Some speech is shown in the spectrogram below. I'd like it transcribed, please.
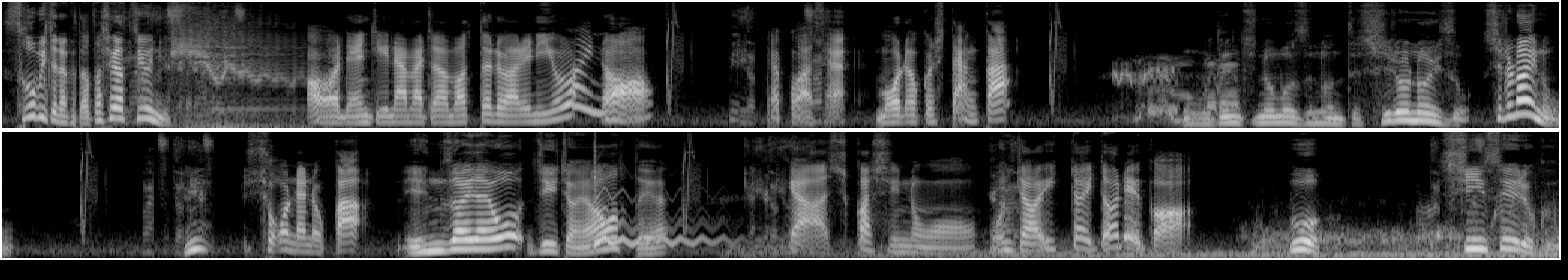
装備じゃなくて私が強いんです。オレンジナマズを持ってる割に弱いの。タコはさ、猛力したんかおでんちナマズなんて知らないぞ知らないのそうなのか。冤罪だよじいちゃんや。って。いや、しかしの、ほんじゃ一体誰が？うわ。新勢力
